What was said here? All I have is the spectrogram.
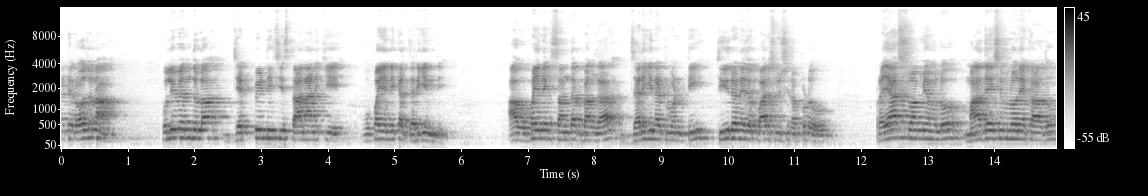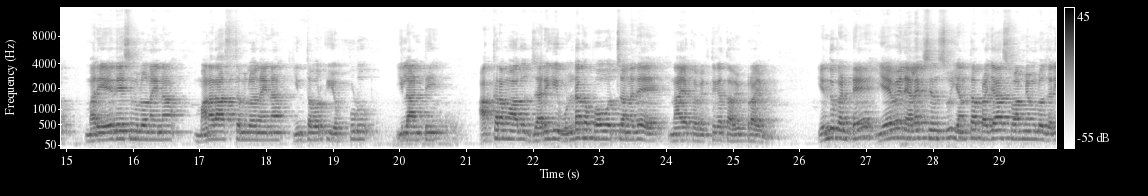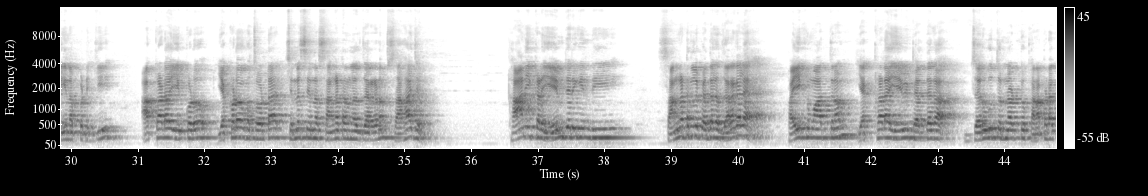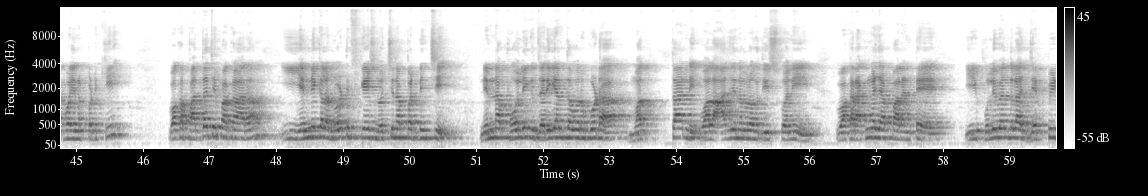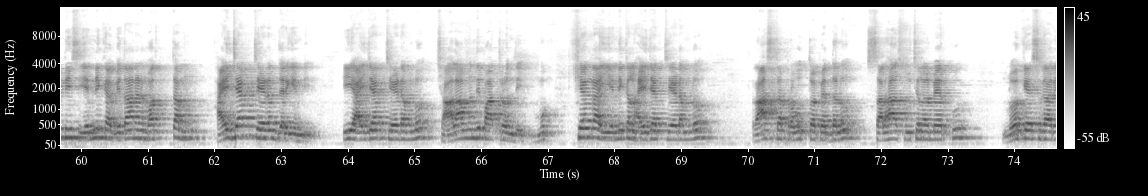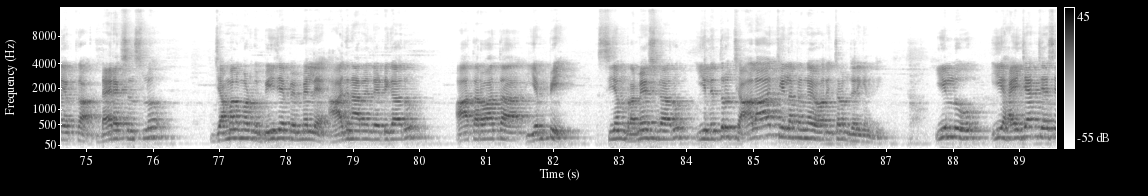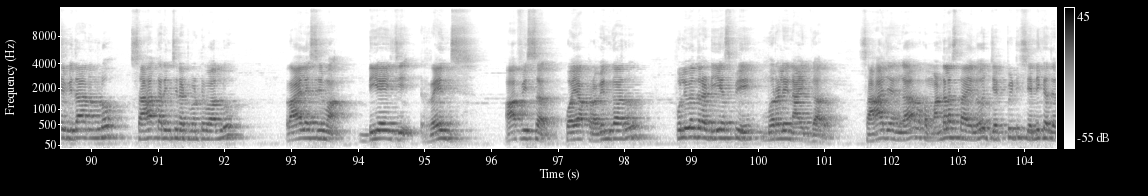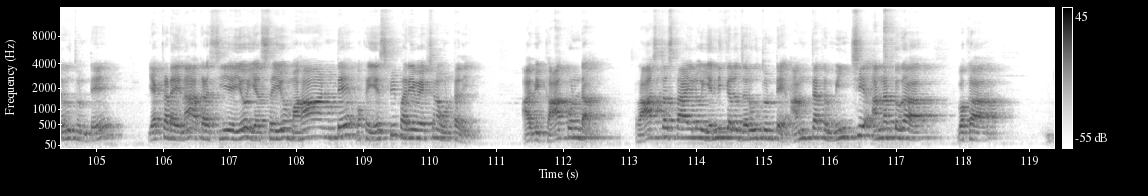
నిన్నటి రోజున పులివెందుల జెడ్పీటీసీ స్థానానికి ఉప ఎన్నిక జరిగింది. ఆ ఉప ఎన్నిక సందర్భంగా జరిగినటువంటి తీరు అనేది ఒకసారి చూసినప్పుడు ప్రజాస్వామ్యంలో మన దేశంలోనే కాదు మరి ఏ దేశంలోనైనా మన రాష్ట్రంలోనైనా ఇంతవరకు ఎప్పుడు ఇలాంటి అక్రమాలు జరిగి ఉండకపోవచ్చు అన్నదే నా యొక్క వ్యక్తిగత అభిప్రాయం. ఎందుకంటే ఏవైనా ఎలక్షన్స్ ఎంత ప్రజాస్వామ్యంలో జరిగినప్పటికీ అక్కడ ఇక్కడో ఎక్కడో ఒక చోట చిన్న చిన్న సంఘటనలు జరగడం సహజం. కానీ ఇక్కడ ఏం జరిగింది? సంఘటనలు పెద్దగా జరగలే. పైకి మాత్రం ఎక్కడ ఏమి పెద్దగా జరుగుతున్నట్టు కనపడకపోయినప్పటికీ ఒక పద్ధతి ప్రకారం ఈ ఎన్నికల నోటిఫికేషన్ వచ్చినప్పటి నుంచి నిన్న పోలింగ్ జరిగేంత వరకు కూడా మొత్తాన్ని వాళ్ళ ఆధీనంలోకి తీసుకొని ఒక రకంగా చెప్పాలంటే ఈ పులివెందుల జెడ్పీటీసీ ఎన్నిక విధానాన్ని మొత్తం హైజాక్ చేయడం జరిగింది. ఈ హైజాక్ చేయడంలో చాలామంది పాత్ర ఉంది. ముఖ్యంగా ఈ ఎన్నికలను హైజాక్ చేయడంలో రాష్ట్ర ప్రభుత్వ పెద్దలు సలహా సూచనల మేరకు లోకేష్ గారి యొక్క డైరెక్షన్స్లో జమ్మలమడుగు బీజేపీ ఎమ్మెల్యే ఆదినారాయణ రెడ్డి గారు ఆ తర్వాత ఎంపీ సీఎం రమేష్ గారు వీళ్ళిద్దరూ చాలా కీలకంగా వ్యవహరించడం జరిగింది. వీళ్ళు ఈ హైజాక్ చేసే విధానంలో సహకరించినటువంటి వాళ్ళు Rayalaseema DIG range officer Koya Praveen గారు పులివెందుల డిఎస్పి మురళీ నాయక్ గారు. సహజంగా ఒక మండల స్థాయిలో జెడ్పీటీసీ ఎన్నిక జరుగుతుంటే ఎక్కడైనా అక్కడ సిఐఓ ఎస్ఐఓ మహా అంటే ఒక ఎస్పీ పర్యవేక్షణ ఉంటుంది. అవి కాకుండా రాష్ట్ర స్థాయిలో ఎన్నికలు జరుగుతుంటే అంతకు మించి అన్నట్టుగా ఒక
